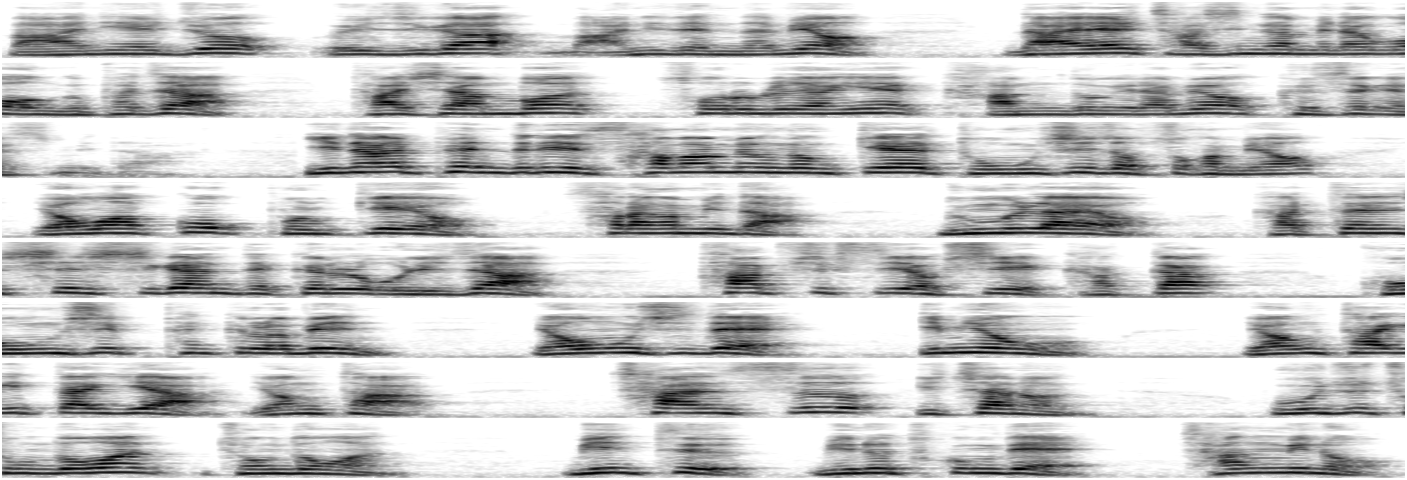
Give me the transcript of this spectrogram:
많이 해줘 의지가 많이 된다며 나의 자신감이라고 언급하자 다시 한번 서로를 향해 감동이라며 글썽했습니다. 이날 팬들이 4만 명 넘게 동시 접속하며 영화 꼭 볼게요. 사랑합니다. 눈물 나요. 같은 실시간 댓글을 올리자 top6 역시 각각 공식 팬클럽인 영웅시대, 임영웅, 영탁이 딱이야, 영탁, 찬스 이찬원, 우주총동원, 정동원, 민트, 민호특공대, 장민호,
